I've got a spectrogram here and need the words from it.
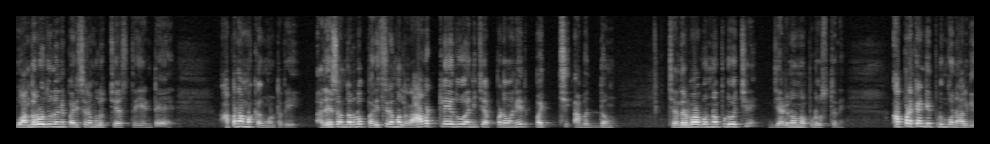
వంద రోజుల్లోనే పరిశ్రమలు వచ్చేస్తాయి అంటే అపనమ్మకంగా ఉంటుంది అదే సందర్భంలో పరిశ్రమలు రావట్లేదు అని చెప్పడం అనేది పచ్చి అబద్ధం. చంద్రబాబు ఉన్నప్పుడు వచ్చినాయి జగన్ ఉన్నప్పుడు వస్తున్నాయి. అప్పటికంటే ఇప్పుడు ఇంకో నాలుగు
